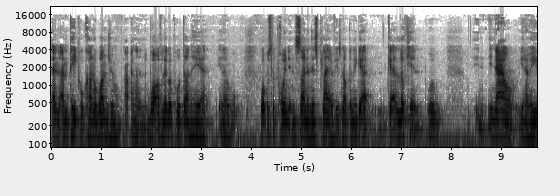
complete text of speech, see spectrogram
and and people kind of wondering, hang on, what have Liverpool done here? You know, what was the point in signing this player if he's not going to get get a look in? Well, now you know he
